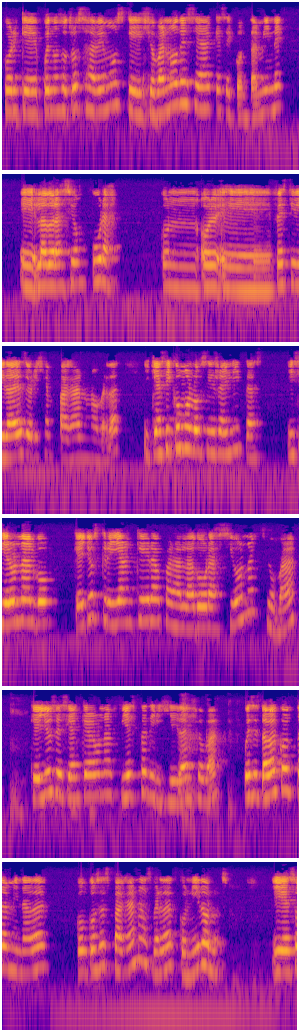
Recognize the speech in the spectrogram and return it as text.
porque pues nosotros sabemos que Jehová no desea que se contamine eh, la adoración pura, con eh, festividades de origen pagano, ¿verdad? Y que así como los israelitas hicieron algo que ellos creían que era para la adoración a Jehová, que ellos decían que era una fiesta dirigida a Jehová, pues estaba contaminada con cosas paganas, ¿verdad? Con ídolos. y eso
